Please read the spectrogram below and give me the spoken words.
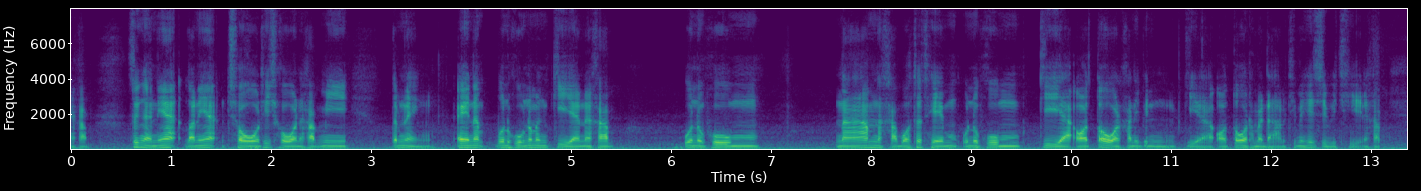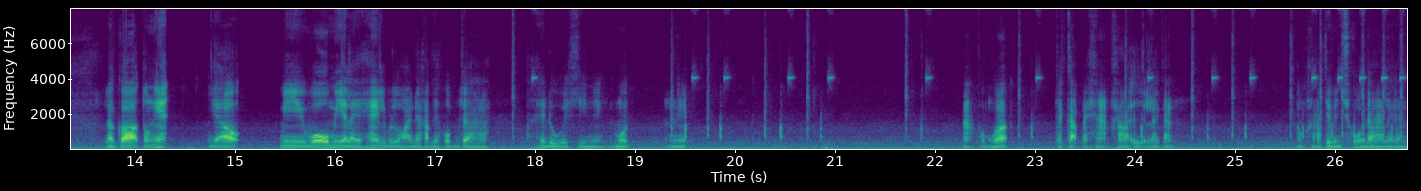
นะครับ ซึ่งอันเนี้ยตอนเนี้ยโชว์ที่โชว์นะครับ มีตำแหน่งเอ้น้ำอุณหภูมิน้ำมันเกียร์นะครับ อุณหภูมิน้ำนะครับ water temp อุณหภูมิเกียร์ออโต้คราวนี้เป็นเกียร์ออโต้ธรรมดาที่ไม่ใช่ CVT นะครับ แล้วก็ตรงเนี้ยเดี๋ยวมีโวลต์มีอะไรให้เรียบร้อยนะครับ เดี๋ยวผมจะ ให้ดูอีกทีหนึ่งมดอันนี้อะผมก็จะกลับไปหาค่าอื่นแล้วกัน เอาค่าที่เป็นโชว์ได้แล้วกัน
